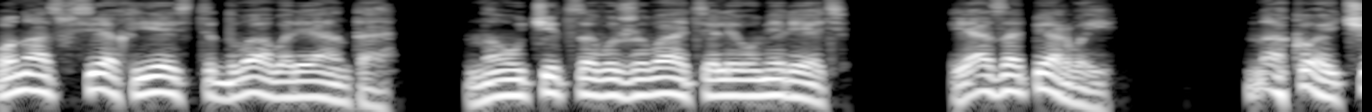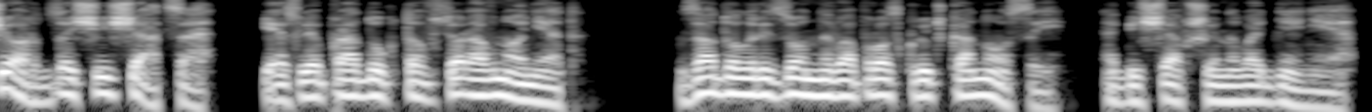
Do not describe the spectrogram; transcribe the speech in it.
У нас всех есть два варианта Научиться выживать или умереть. Я за первый. На кой черт защищаться, если продуктов все равно нет? Задал резонный вопрос крючконосый, обещавший наводнение.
